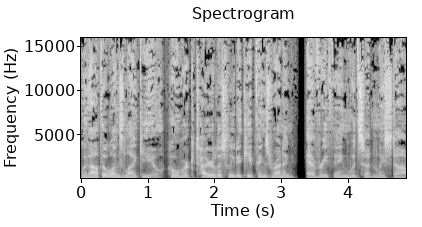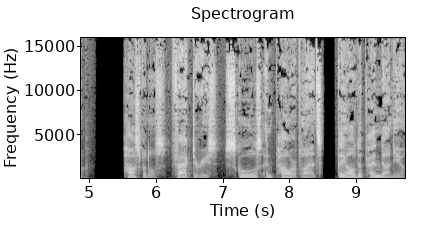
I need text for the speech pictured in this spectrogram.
Without the ones like you, who work tirelessly to keep things running, everything would suddenly stop. Hospitals, factories, schools, and power plants, they all depend on you.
